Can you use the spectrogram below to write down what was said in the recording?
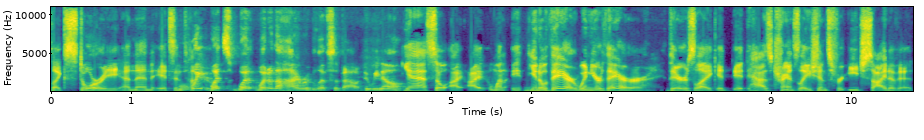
like story, and then it's Well, wait. What's what? What are the hieroglyphs about? Do we know? Yeah, so I, I when you know there when you're there, there's like it it has translations for each side of it,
